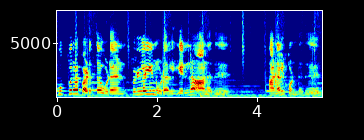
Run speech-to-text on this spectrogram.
குப்புறப்படுத்தவுடன் பிள்ளையின் உடல் என்ன ஆனது? அனல் கொண்டது.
